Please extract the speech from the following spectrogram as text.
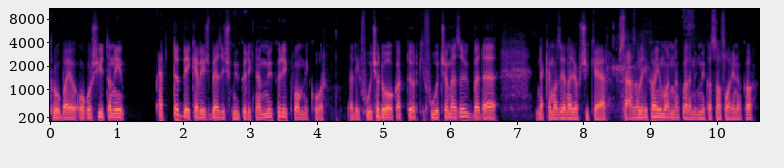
próbálja okosítani. Hát többé-kevésbé ez is működik, nem működik, van mikor elég furcsa dolgokat tör ki furcsa mezőkbe, de nekem azért nagyobb siker százalékaim vannak vele, mint még a Safari-nak a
